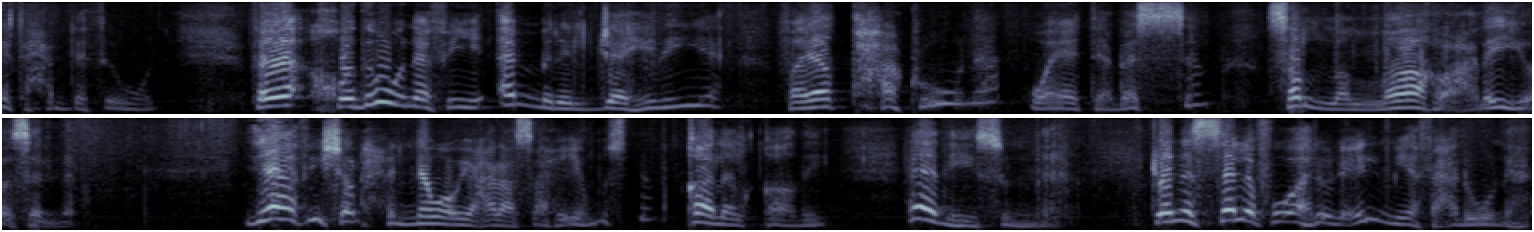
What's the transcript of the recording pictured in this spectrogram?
يتحدثون فيأخذون في أمر الجاهلية فيضحكون ويتبسم صلى الله عليه وسلم. جاء في شرح النووي على صحيح مسلم قال القاضي هذه سنة كان السلف أهل العلم يفعلونها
